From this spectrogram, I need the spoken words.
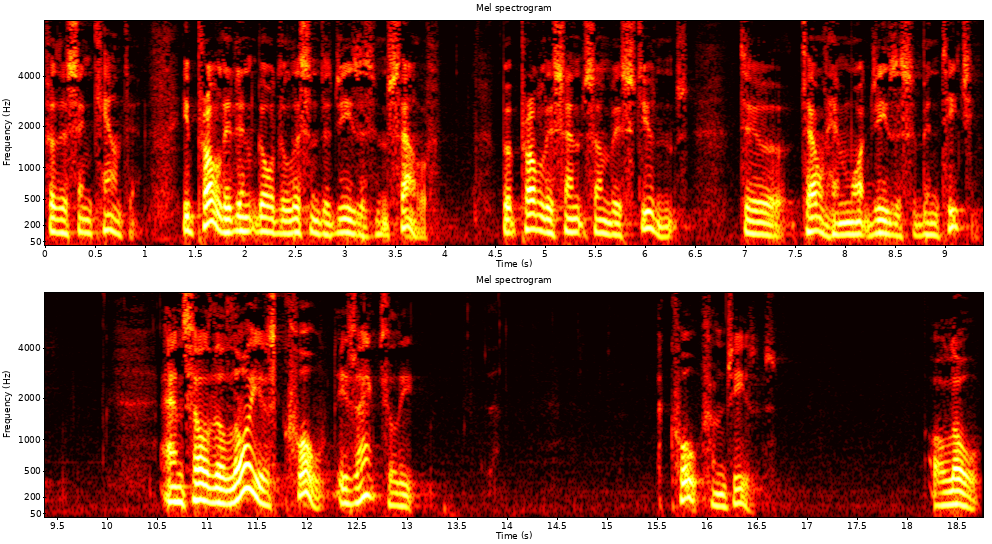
for this encounter. He probably didn't go to listen to Jesus himself, but probably sent some of his students to tell him what Jesus had been teaching. And so the lawyer's quote is actually a quote from Jesus although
